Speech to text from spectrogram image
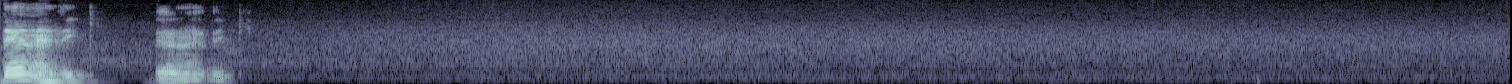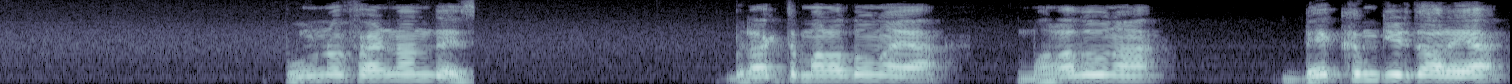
Denedik, denedik. Bruno Fernandes bıraktı Maradona'ya. Maradona Beckham girdi araya.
